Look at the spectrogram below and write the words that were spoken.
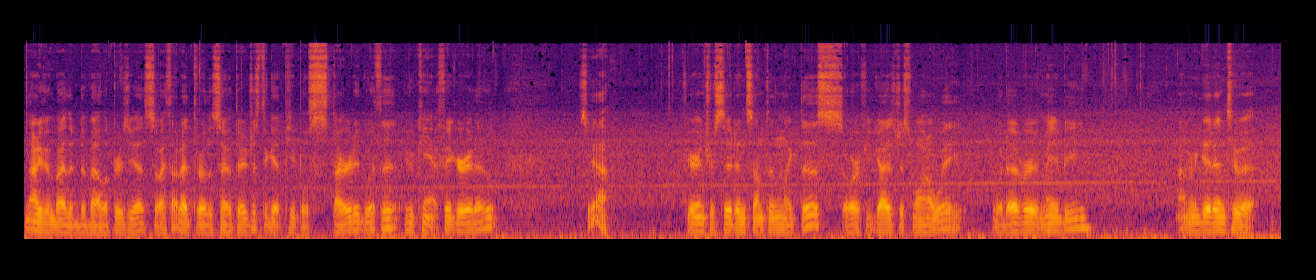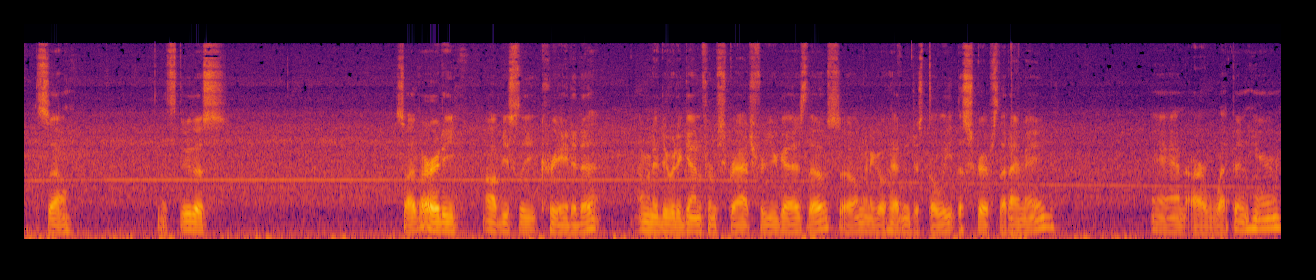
not even by the developers yet, so I thought I'd throw this out there just to get people started with it who can't figure it out. So yeah, if you're interested in something like this, or if you guys just want to wait, whatever it may be, I'm going to get into it. So, let's do this. So I've already obviously created it. I'm going to do it again from scratch for you guys though, so I'm going to go ahead and just delete the scripts that I made. And our weapon here,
